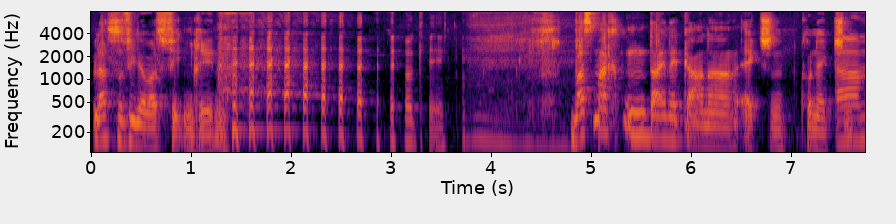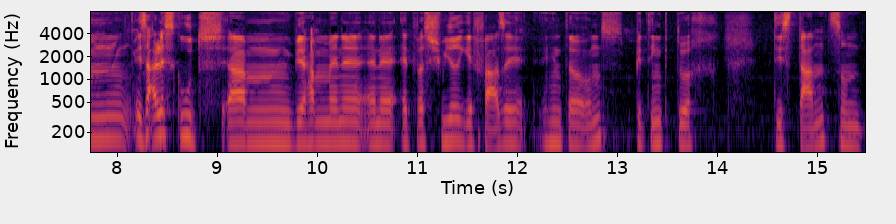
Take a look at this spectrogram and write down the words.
Lass uns wieder was ficken reden. okay was macht denn deine Ghana Action Connection? Ähm, ist alles gut. Ähm, wir haben eine, eine etwas schwierige Phase hinter uns, bedingt durch Distanz und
